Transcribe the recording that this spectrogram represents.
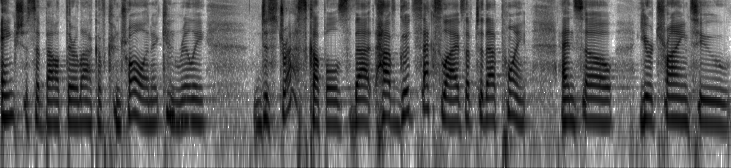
anxious about their lack of control, and it can really distress couples that have good sex lives up to that point. And so you're trying to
